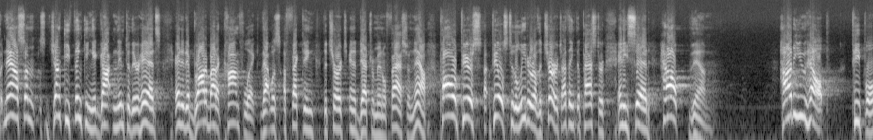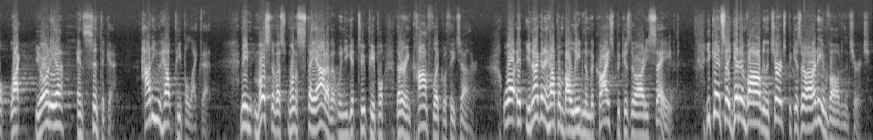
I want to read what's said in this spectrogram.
But now some junky thinking had gotten into their heads and it had brought about a conflict that was affecting the church in a detrimental fashion. Now, Paul appears, appeals to the leader of the church, I think the pastor, and he said, Help them. How do you help people like Euodia and Syntyche? How do you help people like that? I mean, most of us want to stay out of it when you get two people that are in conflict with each other. Well, it, you're not going to help them by leading them to Christ because they're already saved. You can't say get involved in the church because they're already involved in the church.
